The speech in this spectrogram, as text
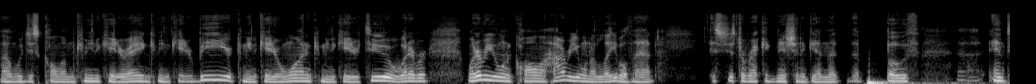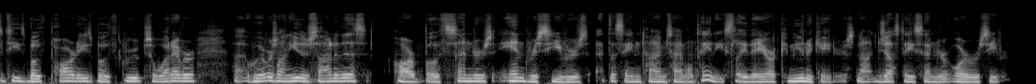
uh, we just call them communicator A and communicator B or communicator one and communicator two or whatever, whatever you want to call them, however you want to label that it's just a recognition again that, that both uh, entities, both parties, both groups or whatever, uh, whoever's on either side of this are both senders and receivers at the same time simultaneously. They are communicators, not just a sender or a receiver.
